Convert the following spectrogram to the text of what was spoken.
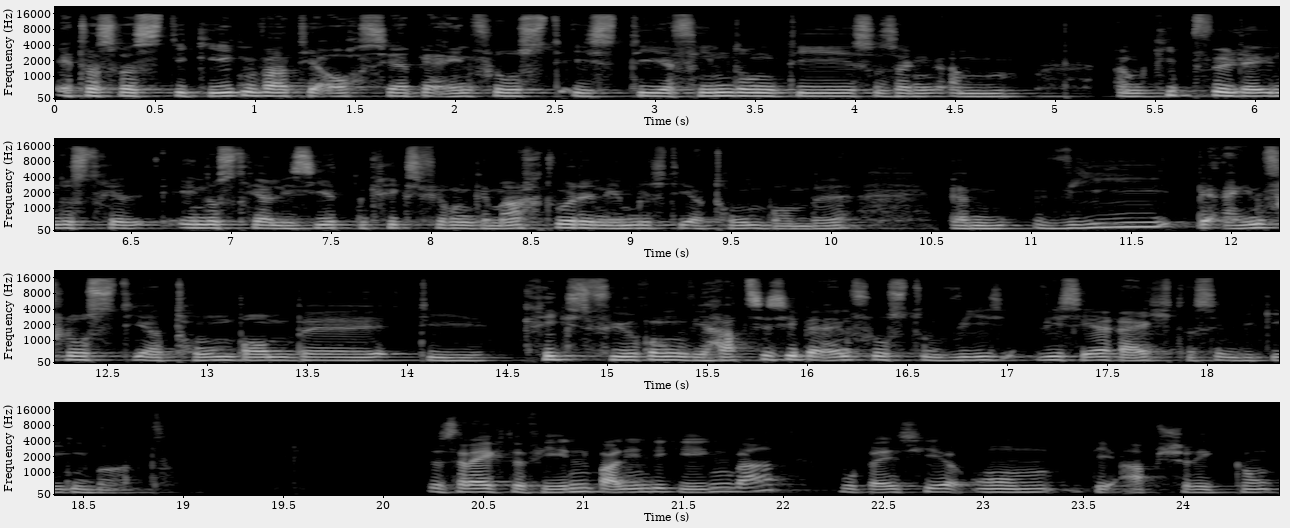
Etwas, was die Gegenwart ja auch sehr beeinflusst, ist die Erfindung, die sozusagen am, am Gipfel der Industrie, industrialisierten Kriegsführung gemacht wurde, nämlich die Atombombe. Ähm, wie beeinflusst die Atombombe die Kriegsführung? Wie hat sie sie beeinflusst und wie, wie sehr reicht das in die Gegenwart? Das reicht auf jeden Fall in die Gegenwart, wobei es hier um die Abschreckung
